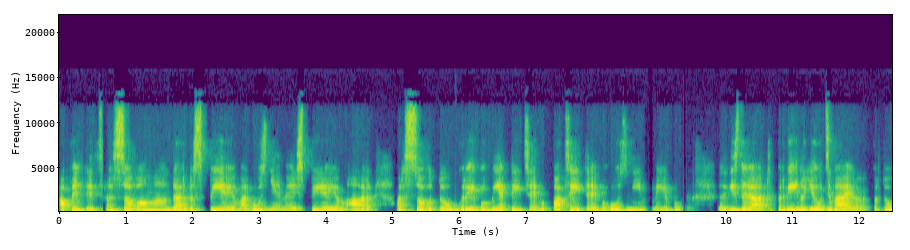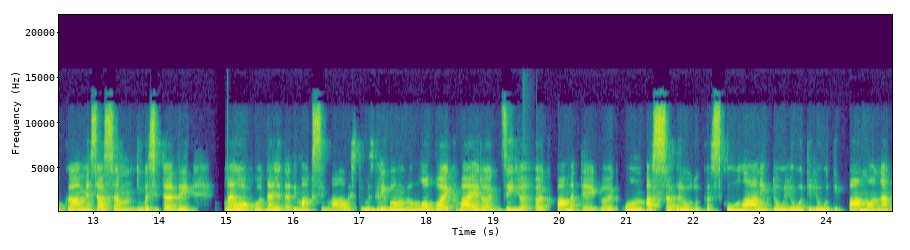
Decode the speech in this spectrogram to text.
apveļties ar savam eh, darba spējām, ar uzņēmēju spējām, ar, ar savu gribu, mietīcību, pacītību, uzņēmību eh, izdarīt par vienu jūdzi vairāk, par to, ka mēs esam visi tādi lielāko daļu tādi maksimālisti. Mēs gribam labāk, vairāk, dziļāk, pamatīgāk. Un es saprotu, ka skolāni to ļoti, ļoti pamana.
